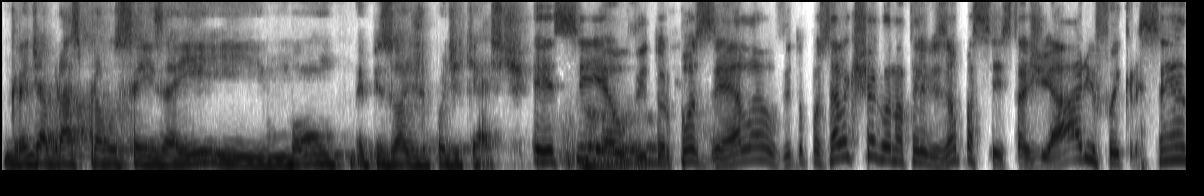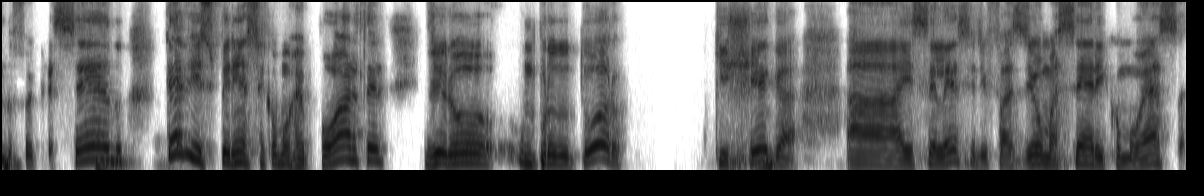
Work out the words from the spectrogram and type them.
Um grande abraço para vocês aí e um bom episódio do podcast. Esse é o Vitor Pozella, o Vitor Pozella que chegou na televisão para ser estagiário, foi crescendo, foi crescendo, teve experiência como repórter, virou um produtor que chega à excelência de fazer uma série como essa,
